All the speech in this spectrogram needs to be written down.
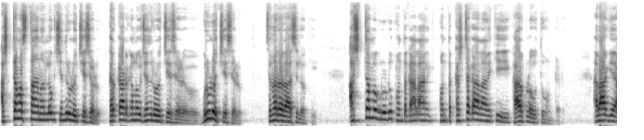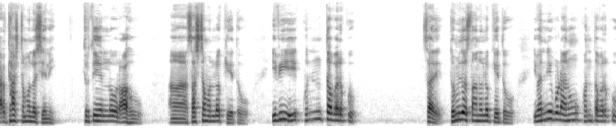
అష్టమ స్థానంలోకి చంద్రుడు వచ్చేసాడు. కర్కాటకంలోకి చంద్రుడు వచ్చేసాడు. గురుడు వచ్చేసాడు. చంద్రరాశిలోకి అష్టమ గురుడు కొంతకాలానికి కొంత కష్టకాలానికి కారకుడు అవుతూ ఉంటాడు. అలాగే అర్ధాష్టమంలో శని తృతీయంలో రాహువు షష్టమంలో కేతువు. ఇవి కొంతవరకు సారీ తొమ్మిదో స్థానంలో కేతువు. ఇవన్నీ కూడాను కొంతవరకు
